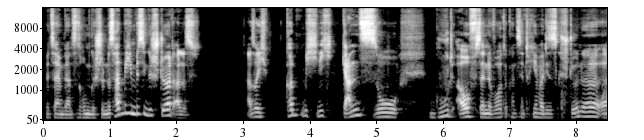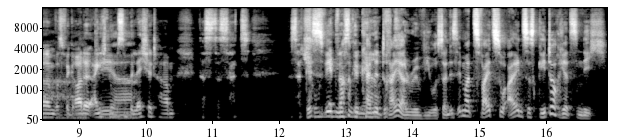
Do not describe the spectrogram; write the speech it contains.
mit seinem ganzen Rumgestimmt. Das hat mich ein bisschen gestört alles. Also ich konnte mich nicht ganz so gut auf seine Worte konzentrieren, weil dieses Gestöhne, äh, was wir ah, gerade eigentlich nur ein bisschen belächelt haben, das, das hat. Das hat Deswegen machen wir genervt. keine Dreier-Reviews. Dann ist immer 2 zu 1. Das geht doch jetzt nicht.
